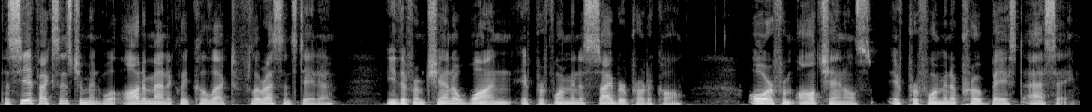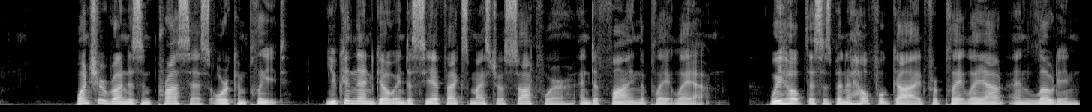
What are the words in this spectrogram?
The CFX instrument will automatically collect fluorescence data, either from channel 1 if performing a SYBR protocol, or from all channels if performing a probe-based assay. Once your run is in process or complete, you can then go into CFX Maestro software and define the plate layout. We hope this has been a helpful guide for plate layout and loading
